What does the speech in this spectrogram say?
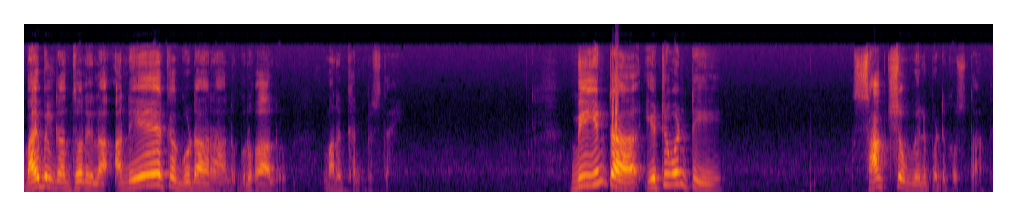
బైబిల్ గ్రంథంలో ఇలా అనేక గుడారాలు గృహాలు మనకు కనిపిస్తాయి. మీ ఇంట ఎటువంటి సాక్ష్యం వెలుపటికొస్తుంది?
